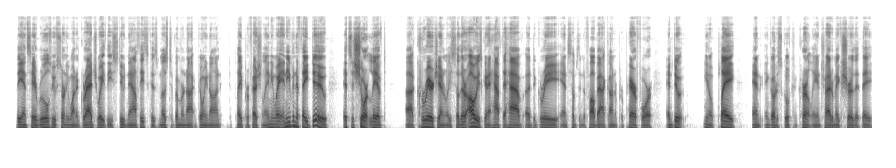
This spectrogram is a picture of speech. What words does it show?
the NCAA rules. We certainly want to graduate these student athletes because most of them are not going on to play professionally anyway. And even if they do, it's a short-lived uh, career generally. So they're always going to have to have a degree and something to fall back on and prepare for, and do you know play and, and go to school concurrently and try to make sure that they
